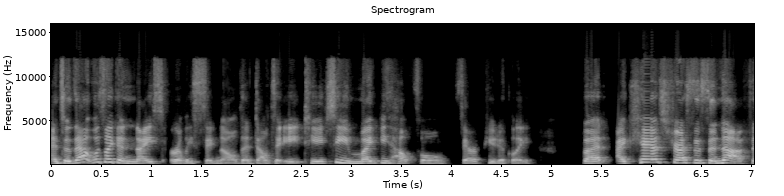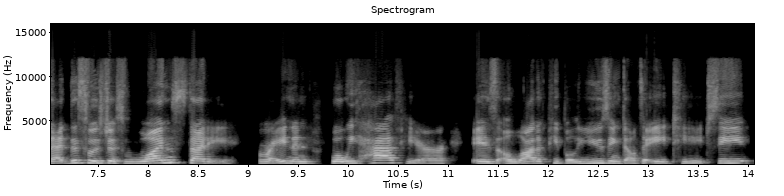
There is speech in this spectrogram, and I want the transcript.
And so that was like a nice early signal that delta 8 THC might be helpful therapeutically. But I can't stress this enough that this was just one study, right? And what we have here is a lot of people using delta 8 THC,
